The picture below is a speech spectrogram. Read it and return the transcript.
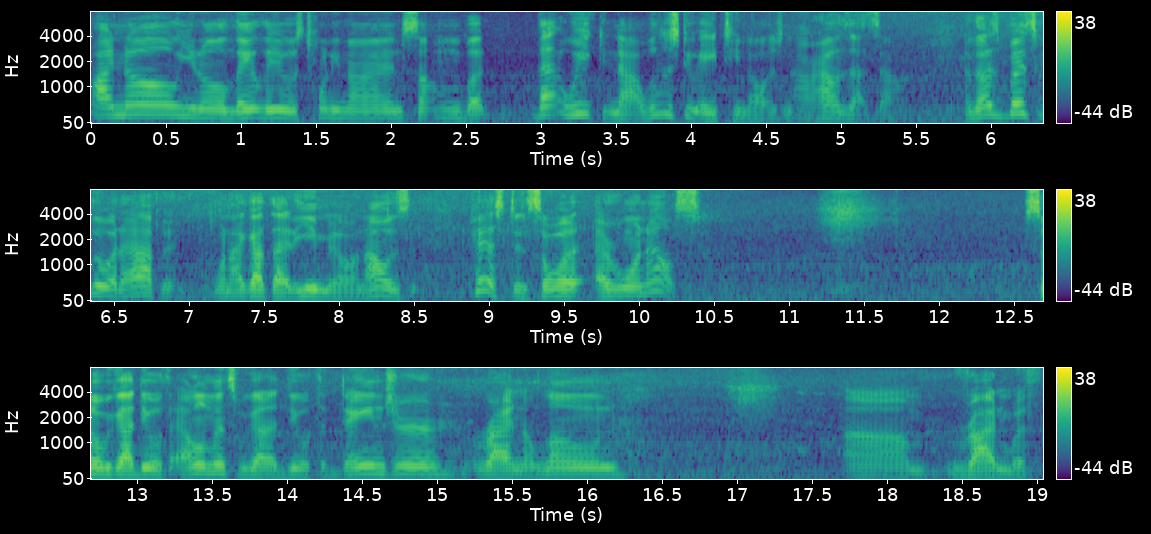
I know, you know, lately it was 29 something, but that week, now nah, we'll just do $18 an hour. How does that sound? And that's basically what happened when I got that email, and I was pissed, and so was everyone else. So we got to deal with the elements, we got to deal with the danger, riding alone, um, riding with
